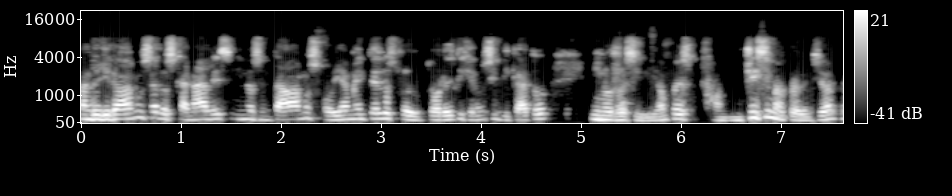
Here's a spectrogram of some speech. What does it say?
cuando llegábamos a los canales y nos sentábamos, obviamente los productores dijeron sindicato y nos recibían pues con muchísima prevención,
